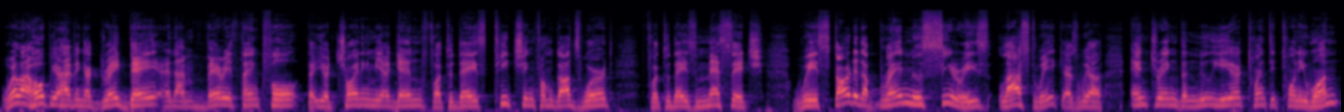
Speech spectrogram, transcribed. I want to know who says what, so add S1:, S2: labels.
S1: Well, I hope you're having a great day, and I'm very thankful that you're joining me again for today's teaching from God's Word, for today's message. We started a brand new series last week as we are entering the new year 2021.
